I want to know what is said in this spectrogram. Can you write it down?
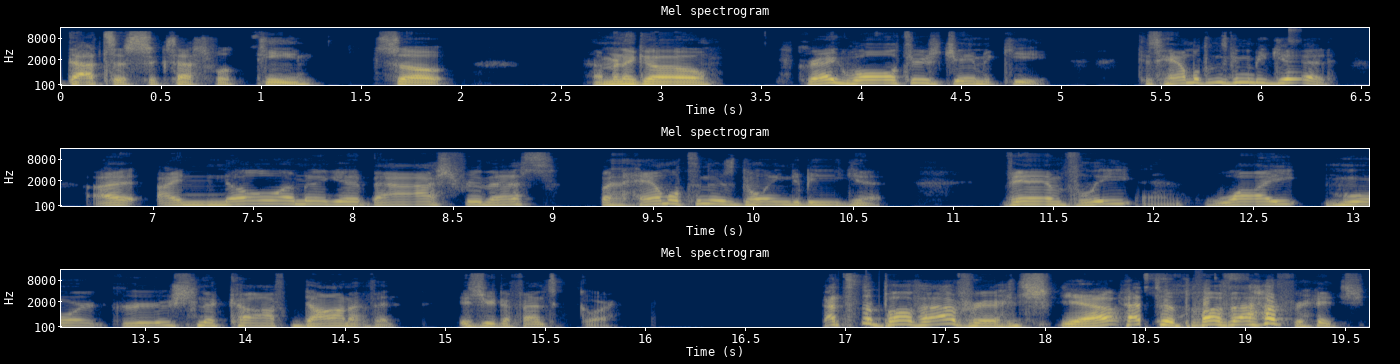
that's a successful team. So I'm gonna go Greg Walters, Jay McKee, because Hamilton's gonna be good. I I know I'm gonna get bashed for this, but Hamilton is going to be good. Van Vliet, White, Moore, Grushnikov, Donovan is your defense core. That's above average. Yeah, That's above average.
